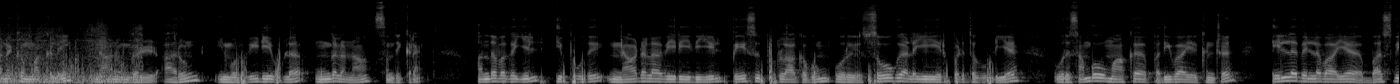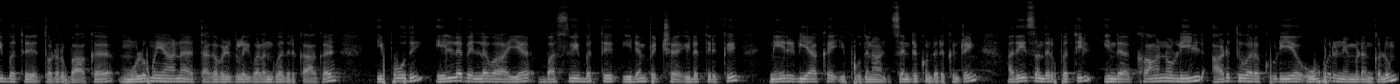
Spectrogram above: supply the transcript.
வணக்கம் மக்களே. நான் உங்கள் அருண். இன்னொரு வீடியோவில் உங்களை நான் சந்திக்கிறேன். அந்த வகையில் இப்போது நாடளாவிய ரீதியில் பேசு பொருளாகவும் ஒரு சோக அலையை ஏற்படுத்தக்கூடிய ஒரு சம்பவமாக பதிவாயிருக்கின்ற இல்ல வெள்ளவாய பஸ் விபத்து தொடர்பாக முழுமையான தகவல்களை வழங்குவதற்காக இப்போது இல்ல வெள்ளவாய பஸ் விபத்து இடம்பெற்ற இடத்திற்கு நேரடியாக இப்போது நான் சென்று கொண்டிருக்கின்றேன். அதே சந்தர்ப்பத்தில் இந்த காணொளியில் அடுத்து வரக்கூடிய ஒவ்வொரு நிமிடங்களும்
